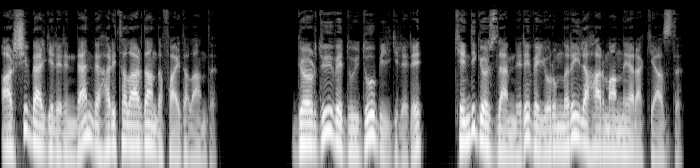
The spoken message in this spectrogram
arşiv belgelerinden ve haritalardan da faydalandı. Gördüğü ve duyduğu bilgileri, kendi gözlemleri ve yorumlarıyla harmanlayarak yazdı.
